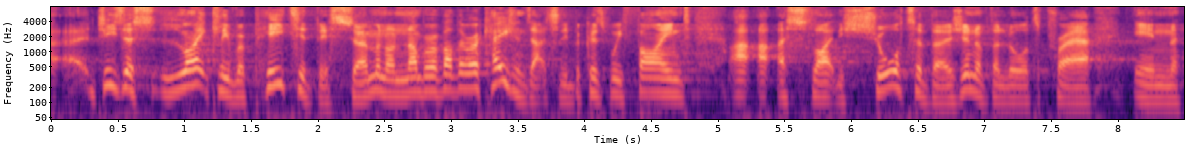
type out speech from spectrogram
Uh, Jesus likely repeated this sermon on a number of other occasions, actually, because we find a, a, slightly shorter version of the Lord's Prayer in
